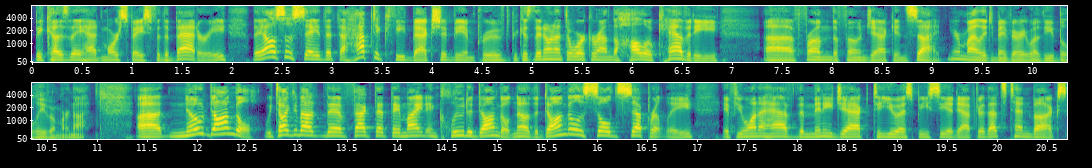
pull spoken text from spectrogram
because they had more space for the battery. They also say that the haptic feedback should be improved because they don't have to work around the hollow cavity uh, from the phone jack inside. Your mileage may vary whether you believe them or not. Uh, no dongle. We talked about the fact that they might include a dongle. No, the dongle is sold separately. If you want to have the mini jack to USB C adapter, that's 10 bucks.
